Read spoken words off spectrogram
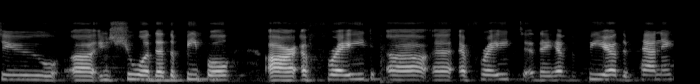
to uh, ensure that the people are afraid uh, uh, afraid they have the fear the panic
